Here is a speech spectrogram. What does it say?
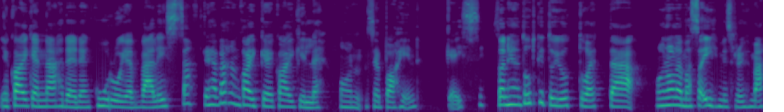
ja kaiken nähdeiden kurujen välissä. Tehdä vähän kaikkea kaikille on se pahin keissi. Se on ihan tutkittu juttu, että on olemassa ihmisryhmä,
